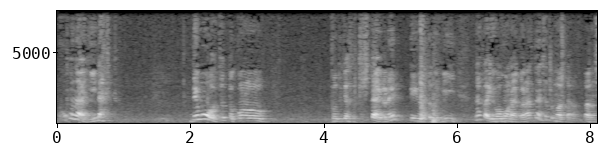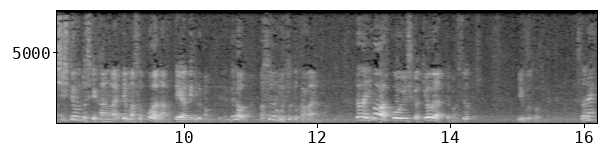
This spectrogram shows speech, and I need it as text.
国内にいないと。でもちょっとこのポッドキャスト聞きたいよねって言った時に何かいい方法ないかなってちょっとまたあのシステムとして考えて、まあ、そこはなんか提案できるかもしれないけど、まあ、そういうのもちょっと考えなかただ今はこういう仕掛けをやってますよということ。ですよね。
